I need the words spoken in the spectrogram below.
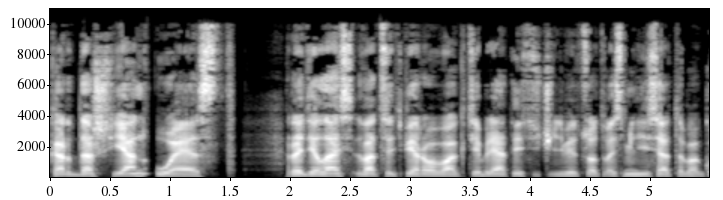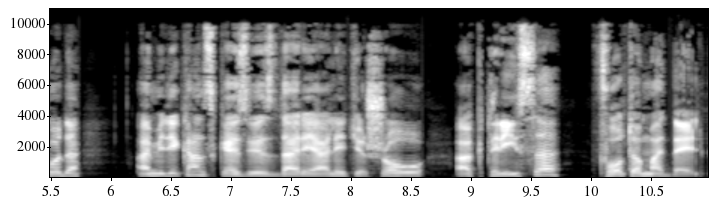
Кардашьян Уэст родилась 21 октября 1980 года американская звезда реалити-шоу, актриса, фотомодель.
